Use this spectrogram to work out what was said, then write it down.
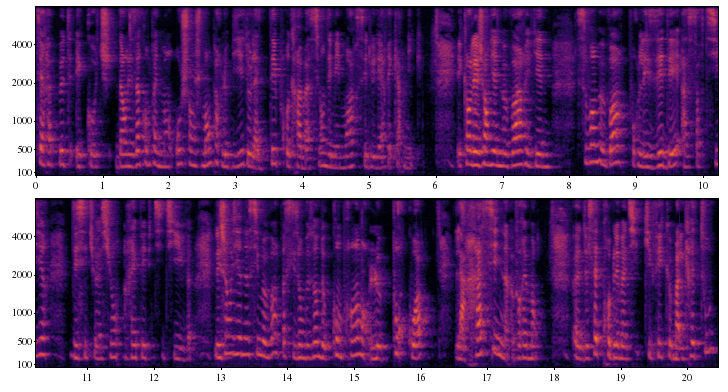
thérapeute et coach dans les accompagnements au changement par le biais de la déprogrammation des mémoires cellulaires et karmiques. Et quand les gens viennent me voir, ils viennent souvent me voir pour les aider à sortir des situations répétitives. Les gens viennent aussi me voir parce qu'ils ont besoin de comprendre le pourquoi, la racine vraiment euh, de cette problématique qui fait que malgré tout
